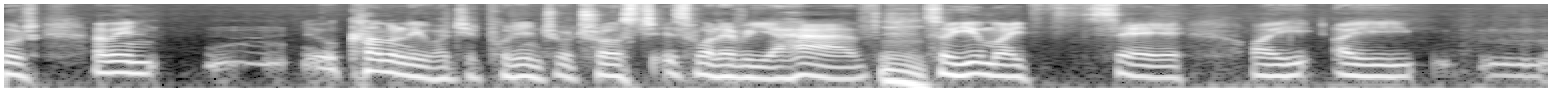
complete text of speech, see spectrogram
put i mean commonly what you'd put into a trust is whatever you have. Hmm. So you might say, I, I, mm,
